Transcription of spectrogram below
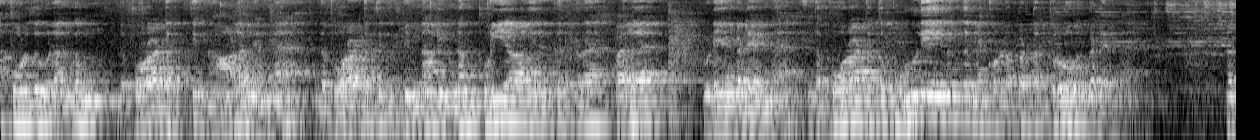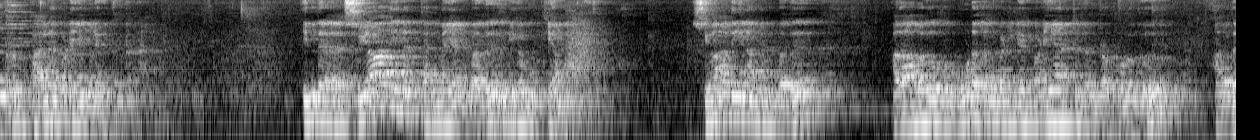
அப்பொழுது விளங்கும் இந்த போராட்டத்தின் ஆழம் என்ன? இந்த போராட்டத்துக்கு பின்னால் இன்னும் புரியாது இருக்கின்ற பல விடயங்கள் என்ன? இந்த போராட்டத்துக்கு உள்ளே இருந்து மேற்கொள்ளப்பட்ட துரோகங்கள் என்ன? என்று பல விடயங்கள் இருக்கின்றன. இந்த சுயாதீனத்தன்மை என்பது மிக முக்கியமானது. சுயாதீனம் என்பது அதாவது ஒரு ஊடகங்களிலே பணியாற்றுகின்ற பொழுது அந்த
